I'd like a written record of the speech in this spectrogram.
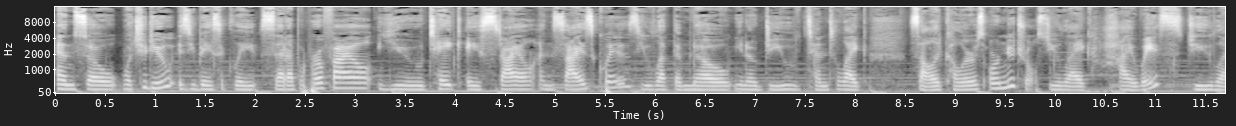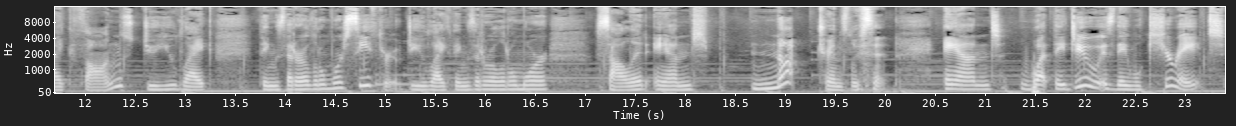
And so, what you do is you basically set up a profile, you take a style and size quiz, you let them know, you know, do you tend to like solid colors or neutrals? Do you like high waists? Do you like thongs? Do you like things that are a little more see through? Do you like things that are a little more solid and not translucent? And what they do is they will curate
